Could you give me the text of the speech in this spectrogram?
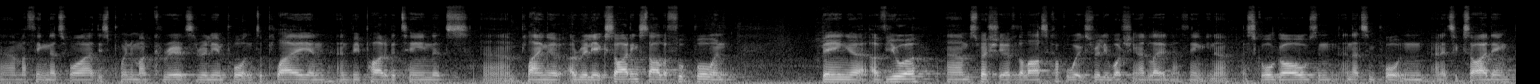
um, I think that's why at this point in my career it's really important to play and, and be part of a team that's um, playing a, a, really exciting style of football and being a, a viewer, um, especially over the last couple of weeks, really watching Adelaide. I think you know they score goals, and, and that's important and it's exciting,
